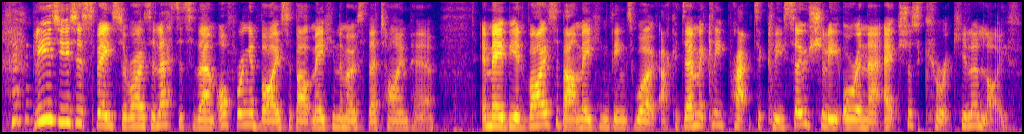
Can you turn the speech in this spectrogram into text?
Please use this space to write a letter to them offering advice about making the most of their time here. It may be advice about making things work academically, practically, socially, or in their extracurricular life.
